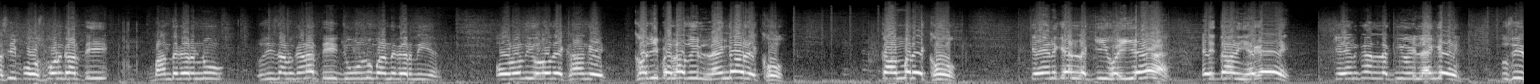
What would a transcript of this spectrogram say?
ਅਸੀਂ ਪੋਸਟਪੋਨ ਕਰਤੀ, ਬੰਦ ਕਰਨ ਨੂੰ। ਤੁਸੀਂ ਸਾਨੂੰ ਕਹਿਣਾ 30 ਜੂਨ ਨੂੰ ਬੰਦ ਕਰਨੀ ਹੈ। ਉਦੋਂ ਦੀ ਉਦੋਂ ਦੇਖਾਂਗੇ। ਦੇਖੋ ਜੀ, ਪਹਿਲਾਂ ਤੁਸੀਂ ਲਹਿੰਗਾ ਦੇਖੋ। ਕੰਮ ਦੇਖੋ। ਕੇਨ ਕੇਨ ਲੱਗੀ ਹੋਈ ਹੈ। ਇਦਾਂ ਨਹੀਂ ਹੈਗੇ। ਕੇਨ ਕੇਨ ਲੱਗੀ ਹੋਈ ਲਹਿੰਗੇ। ਤੁਸੀਂ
